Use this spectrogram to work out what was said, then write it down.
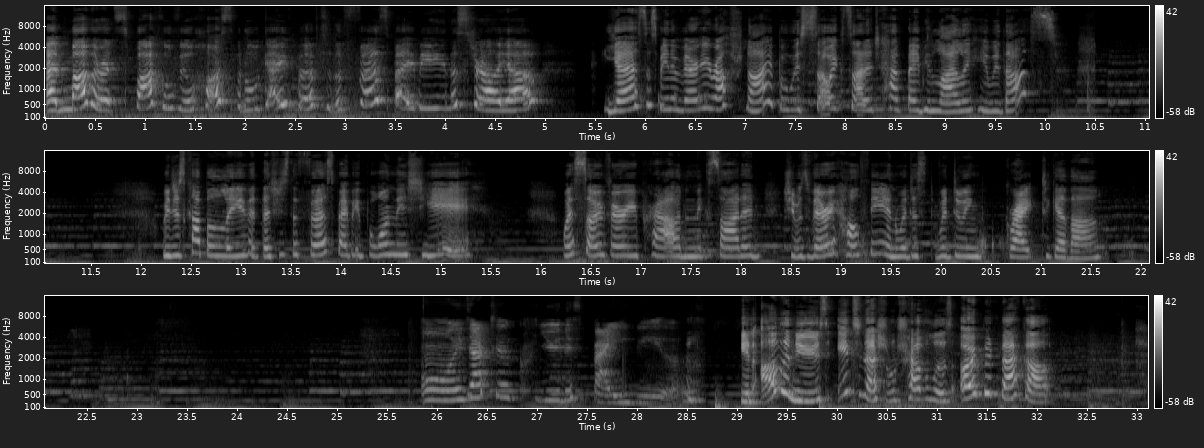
And mother at Sparkleville Hospital gave birth to the first baby in Australia. Yes, it's been a very rough night, but we're so excited to have baby Lila here with us. We just can't believe it that she's the first baby born this year. We're so very proud and excited. She was very healthy and we're just we're doing great together. Oh, that's the cutest baby. In other news, international travellers open back up.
